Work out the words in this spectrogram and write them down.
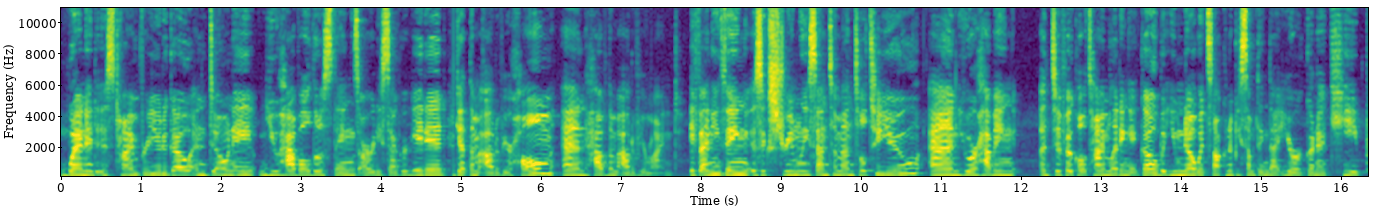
when it is time for you to go and donate, you have all those things already segregated, get them out of your home and have them out of your mind. If anything is extremely sentimental to you and you're having a difficult time letting it go, but you know it's not gonna be something that you're gonna keep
